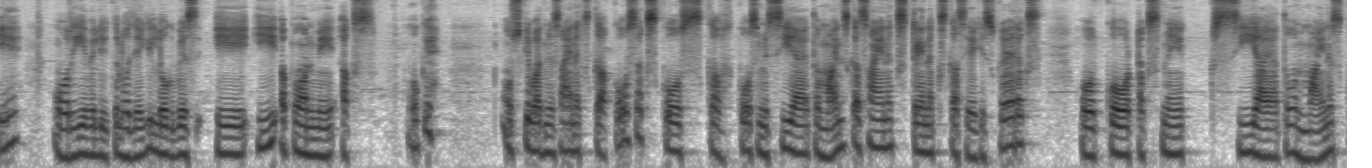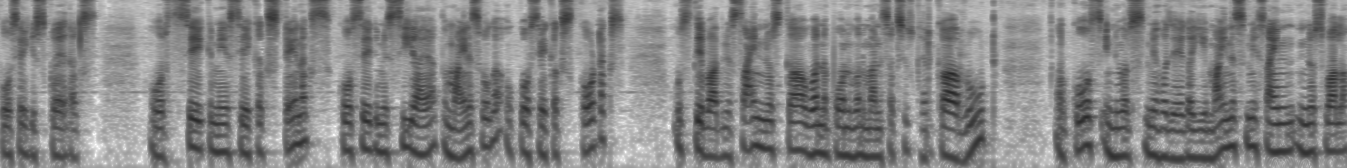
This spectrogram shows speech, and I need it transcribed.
a और ये वैल्यू इक्वल हो जाएगी log base a e upon में एक्स ओके उसके बाद में साइन एक्स का कोस एक्स कोस का कोस में सी आया तो माइनस का साइन एक्स टेन एक्स का सेक स्क्वायर एक्स और कोट एक्स में सी आया तो माइनस कोसेक स्क्वायर एक्स और सेक में sec x tan x cosec में सी आया तो माइनस होगा और कोसेक एक्स कोट एक्स उसके बाद में साइन उसका one upon one minus x square का रूट और कोस इन्वर्स में हो जाएगा ये माइनस में साइन इन्वर्स वाला,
